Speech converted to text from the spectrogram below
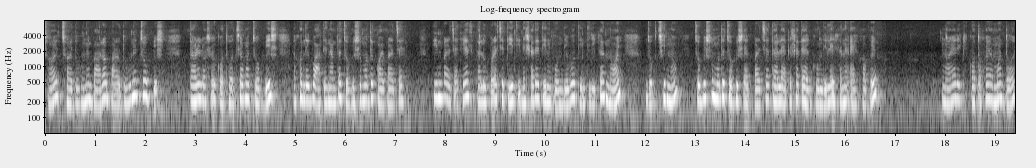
ছয় ছয় দুগুণে বারো বারো দুগুণে চব্বিশ। তাহলে লসাগু কত হচ্ছে আমার চব্বিশ? এখন দেখব আটের নামটা চব্বিশের মধ্যে কয়বার যায়? তিনবার যায়, ঠিক আছে? তাহলে উপরে আছে তিন, তিনের সাথে তিন গুণ দিব, তিন তিরিকা নয় যোগ চিহ্ন, চব্বিশের মধ্যে চব্বিশ একবার যায়, তাহলে একের সাথে এক গুণ দিলে এখানে এক হবে। নয় রেখে কত হয় আমার? দশ,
